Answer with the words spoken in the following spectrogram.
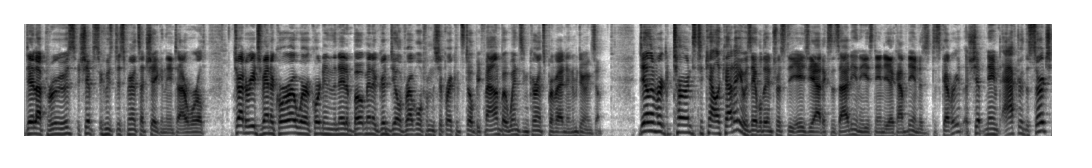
de la Perouse, ships whose disappearance had shaken the entire world. Tried to reach Vanikoro, where, according to the native boatmen, a good deal of rubble from the shipwreck could still be found, but winds and currents prevented him doing so. Dillon returned to Calcutta. He was able to interest the Asiatic Society and the East India Company in his discovery. A ship named after the search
